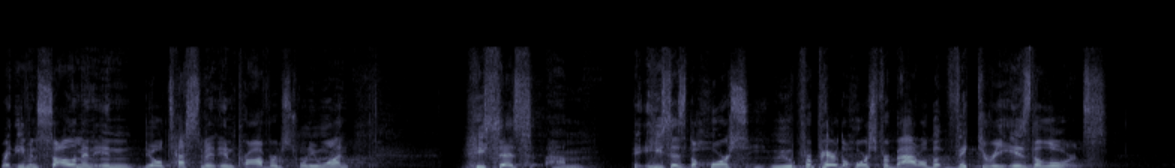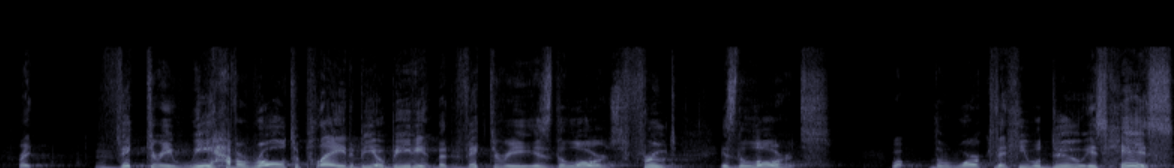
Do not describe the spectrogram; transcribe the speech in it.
Right? Even Solomon in the Old Testament, in Proverbs 21, he says, um, he says, the horse, you prepare the horse for battle, but victory is the Lord's. Victory, we have a role to play to be obedient, but victory is the Lord's. Fruit is the Lord's. What the work that He will do is His.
